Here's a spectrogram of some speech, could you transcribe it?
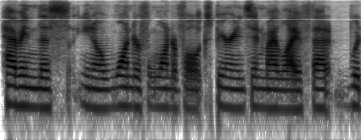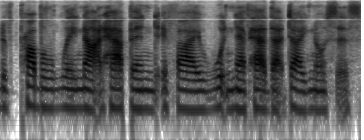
having this, you know, wonderful, wonderful experience in my life that would have probably not happened if I wouldn't have had that diagnosis.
